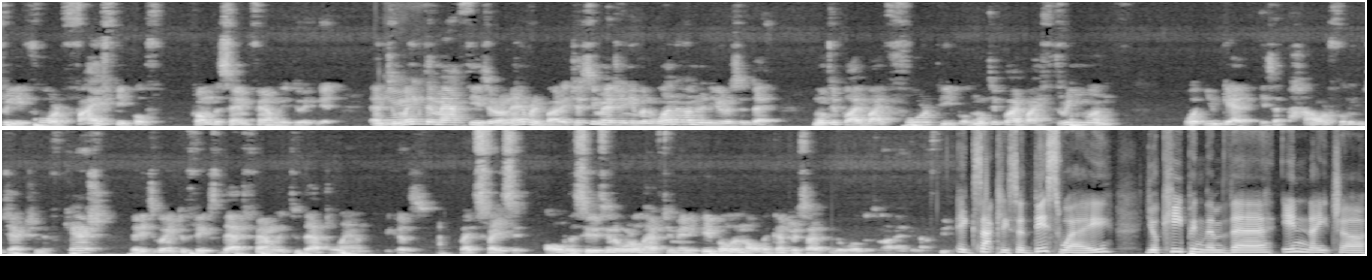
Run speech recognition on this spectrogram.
three, four, five people from the same family doing it. And to make the math easier on everybody, just imagine even 100 euros a day, multiply by four people, multiply by three months. What you get is a powerful injection of cash that is going to fix that family to that land. Because let's face it, all the cities in the world have too many people, and all the countryside in the world does not have enough people. Exactly. So this way, you're keeping them there in nature,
